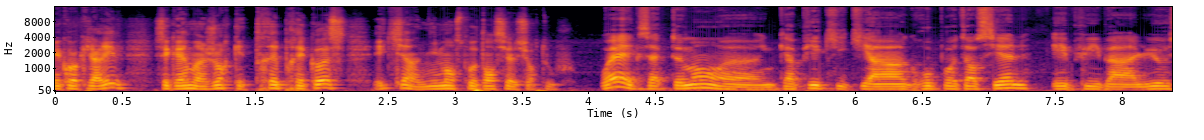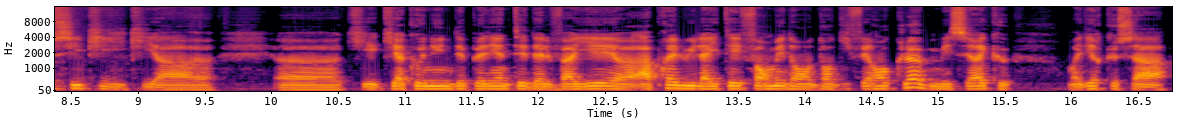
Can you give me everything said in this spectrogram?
mais quoi qu'il arrive, c'est quand même un joueur qui est très précoce et qui a un immense potentiel surtout. Ouais, exactement. Euh, un capier qui, qui, a un gros potentiel et puis bah lui aussi qui, qui a euh, qui, a connu une Independiente del Valle. Euh, après, lui, il a été formé dans, dans différents clubs, mais c'est vrai que on va dire que ça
